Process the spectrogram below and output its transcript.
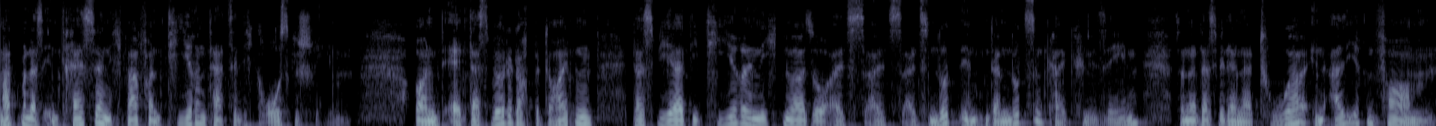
hat man das Interesse, nicht wahr, von Tieren tatsächlich groß geschrieben. Und äh, das würde doch bedeuten, dass wir die Tiere nicht nur so als, als, als Nut in, unter Nutzenkalkül sehen, sondern dass wir der Natur in all ihren Formen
